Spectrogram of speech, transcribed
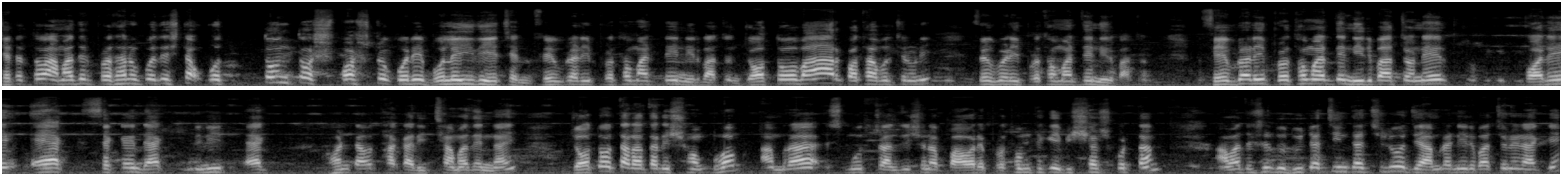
সেটা তো আমাদের প্রধান উপদেষ্টা অত্যন্ত স্পষ্ট করে বলেই দিয়েছেন ফেব্রুয়ারি প্রথমার্ধে নির্বাচন। যতবার কথা বলছেন উনি ফেব্রুয়ারি প্রথমার্ধে নির্বাচন। ফেব্রুয়ারি প্রথমার্ধে নির্বাচনের পরে এক সেকেন্ড, এক মিনিট, এক ঘন্টাও থাকার ইচ্ছা আমাদের নাই। যত তাড়াতাড়ি সম্ভব আমরা স্মুথ ট্রানজিশন অফ পাওয়ারে প্রথম থেকেই বিশ্বাস করতাম। আমাদের শুধু দুইটা চিন্তা ছিল যে আমরা নির্বাচনের আগে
